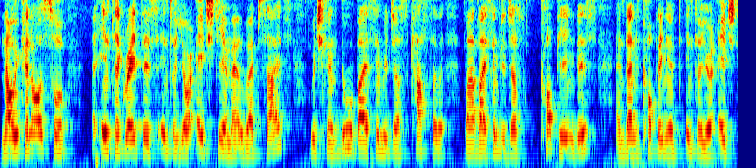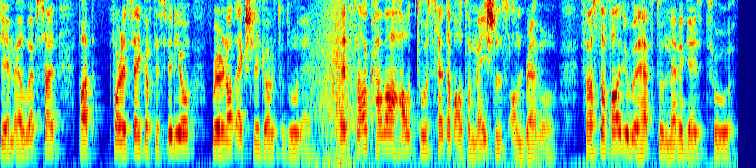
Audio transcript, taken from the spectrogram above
Now you can also integrate this into your HTML websites which you can do by simply just custom by, by simply just copying this and then copying it into your HTML website but for the sake of this video we're not actually going to do that. Let's now cover how to set up automations on Brevo. First of all you will have to navigate to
